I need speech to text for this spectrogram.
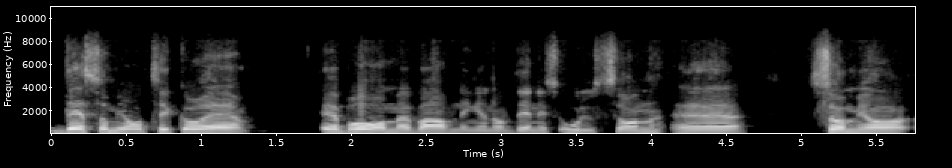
Det som jag tycker är, är bra med varvningen av Dennis Olsson eh, som jag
